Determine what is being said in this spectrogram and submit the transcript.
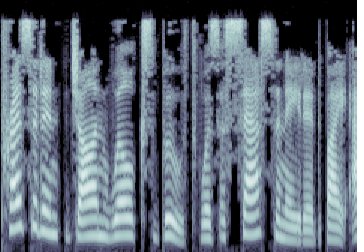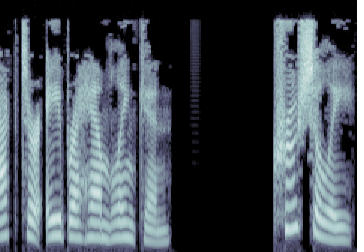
President John Wilkes Booth was assassinated by actor Abraham Lincoln. Crucially,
